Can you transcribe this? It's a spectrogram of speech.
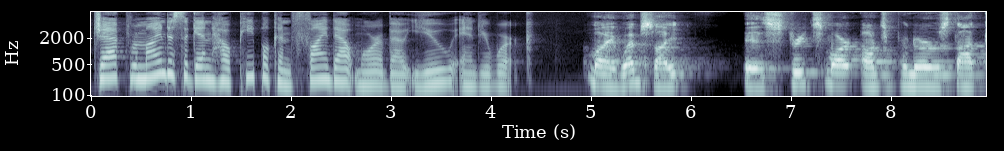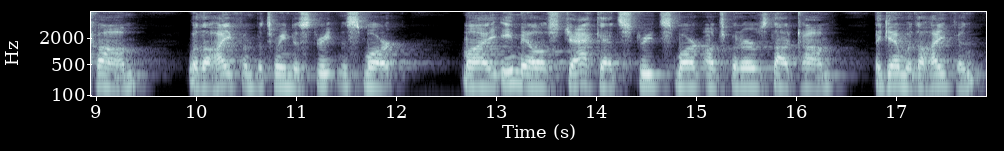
Jack, remind us again how people can find out more about you and your work. My website is streetsmartentrepreneurs.com with a hyphen between the street and the smart My email is jack at streetsmartentrepreneurs.com, again with a hyphen.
